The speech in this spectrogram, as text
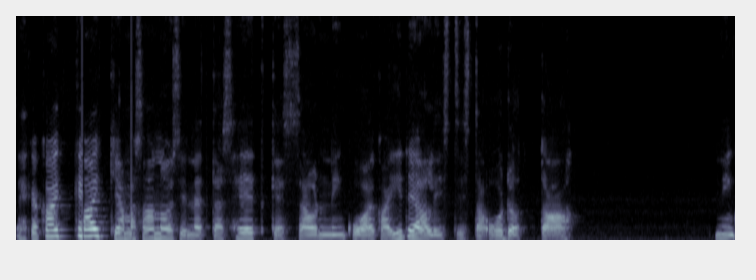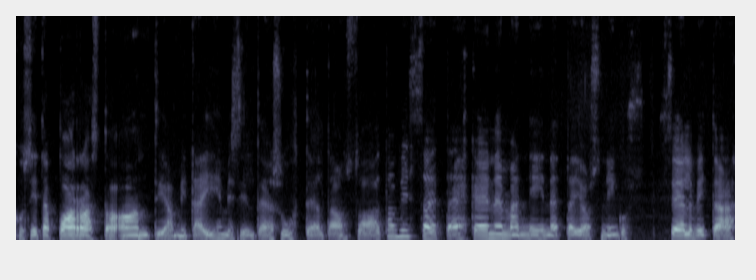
ehkä kaikki, kaikkia mä sanoisin, että tässä hetkessä on niin kuin aika idealistista odottaa niin kuin sitä parasta antia, mitä ihmisiltä ja suhteelta on saatavissa. Että ehkä enemmän niin, että jos niin kuin selvitään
